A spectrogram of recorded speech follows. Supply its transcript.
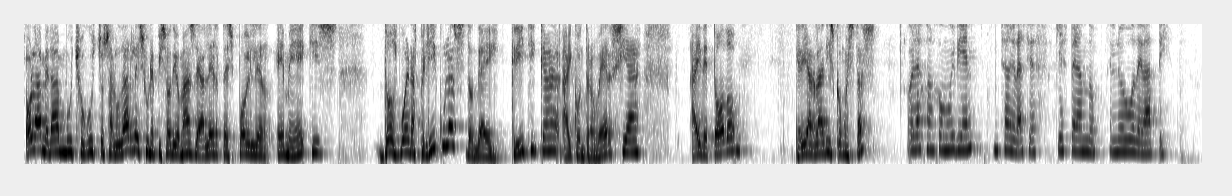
Hola, me da mucho gusto saludarles. Un episodio más de Alerta Spoiler MX. Dos buenas películas donde hay crítica, hay controversia, hay de todo. Querida Gladys, ¿cómo estás? Hola Juanjo, muy bien. Muchas gracias. Aquí esperando el nuevo debate.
